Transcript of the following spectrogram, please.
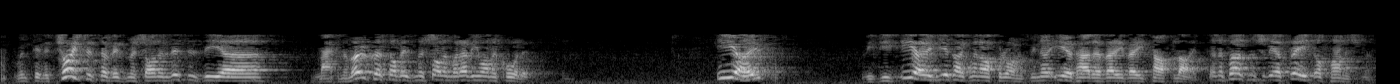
I wouldn't say the choicest of his Mishalim, this is the, uh, magnum opus of his Mishalim, whatever you want to call it. Eob, if he sees Eob, Yitzhak went after Romas. We know Eob had a very, very tough life. Then a person should be afraid of punishment.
